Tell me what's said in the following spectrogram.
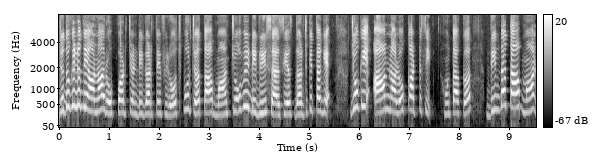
ਜਦੋਂ ਕਿ ਲੁਧਿਆਣਾ, ਰੋਪੜ, ਚੰਡੀਗੜ੍ਹ ਤੇ ਫਿਰੋਜ਼ਪੁਰ 'ਚ ਤਾਪਮਾਨ 24 ਡਿਗਰੀ ਸੈਲਸੀਅਸ ਦਰਜ ਕੀਤਾ ਗਿਆ ਜੋ ਕਿ ਆਮ ਨਾਲੋਂ ਘੱਟ ਸੀ। ਹੁਣ ਤੱਕ ਦਿਨ ਦਾ ਤਾਪਮਾਨ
